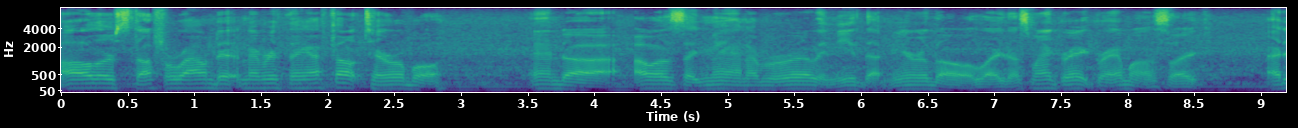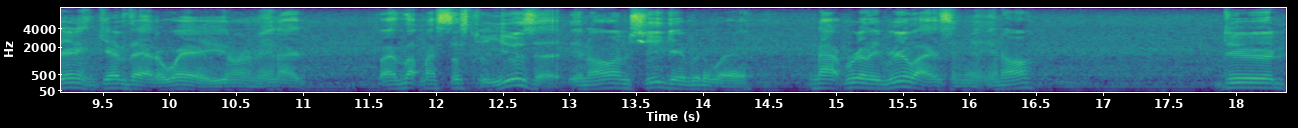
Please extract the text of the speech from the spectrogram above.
all her stuff around it and everything. I felt terrible. And, uh, I was like, man, I really need that mirror, though. Like, that's my great grandma's. Like, I didn't give that away, you know what I mean? I, I let my sister use it, you know, and she gave it away not really realizing it, you know? Dude,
